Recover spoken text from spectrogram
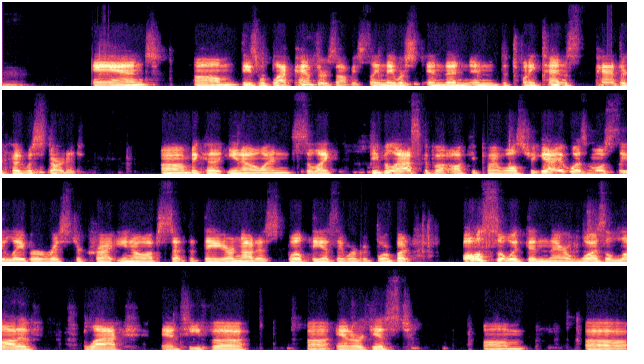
Hmm. And um, these were Black Panthers, obviously, and they were, and then in the 2010s, Panther Code was started. Um, because you know, and so like people ask about Occupy Wall Street, yeah, it was mostly labor aristocrat, you know, upset that they are not as wealthy as they were before, but also within there was a lot of Black Antifa, uh, anarchist, um, uh,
